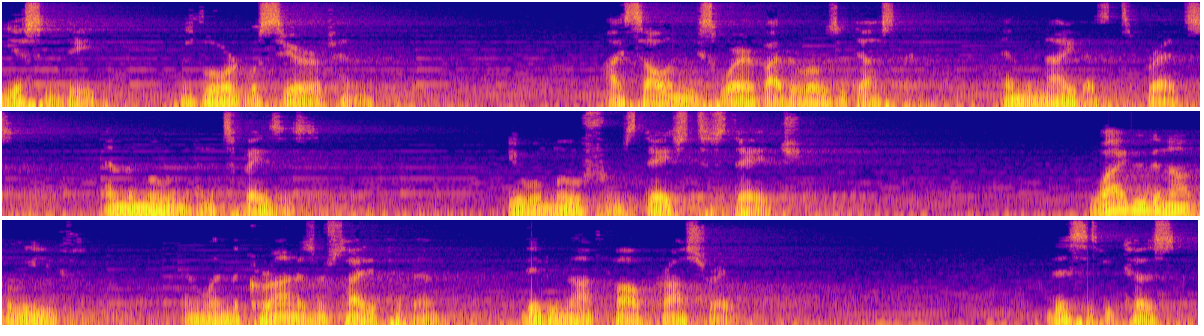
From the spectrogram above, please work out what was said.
Yes, indeed, his Lord was seer of him. I solemnly swear by the rosy dusk, and the night as it spreads, and the moon and its phases. You will move from stage to stage. Why do they not believe? And when the Quran is recited to them, they do not fall prostrate. This is because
